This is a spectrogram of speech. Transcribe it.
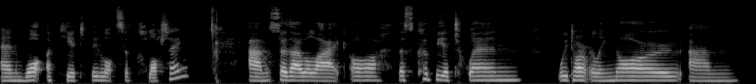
and what appeared to be lots of clotting. Um, so they were like, oh, this could be a twin. We don't really know. Um,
